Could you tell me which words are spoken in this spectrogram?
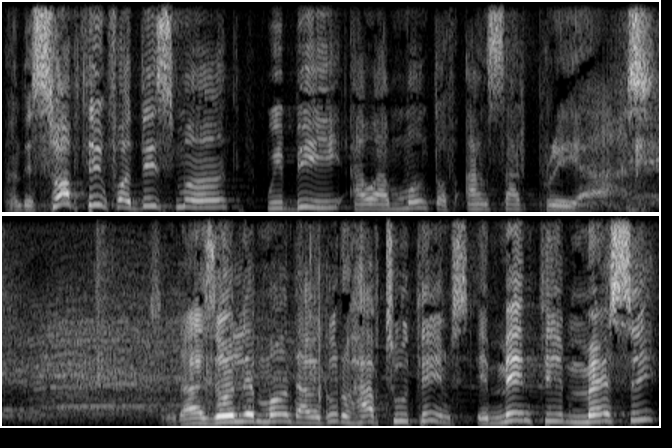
And the sub thing for this month will be our month of answered prayers. So that's the only month that we're going to have two themes. A main theme, mercy,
